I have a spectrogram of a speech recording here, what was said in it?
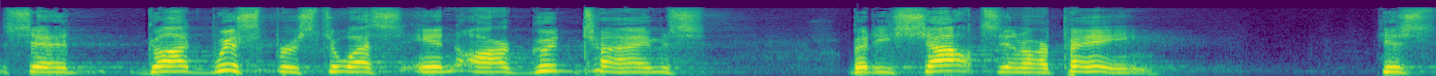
said, God whispers to us in our good times, but he shouts in our pain. His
